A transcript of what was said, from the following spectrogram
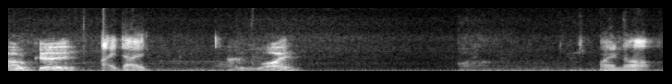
Okay. I died. And why? Why not?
